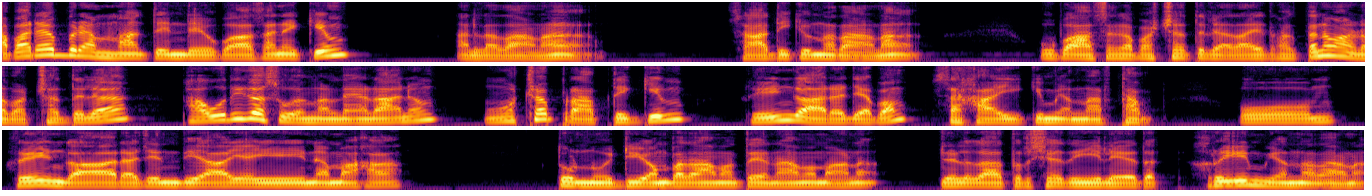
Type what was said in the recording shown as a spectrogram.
അപരബ്രഹ്മത്തിന്റെ ഉപാസനയ്ക്കും നല്ലതാണ്. സാധിക്കുന്നതാണ്. ഉപാസക പക്ഷത്തിൽ അതായത് ഭക്തന്മാരുടെ പക്ഷത്തിൽ ഭൗതിക സുഖങ്ങൾ നേടാനും മോക്ഷപ്രാപ്തിക്കും ഹ്രീങ്കാര ജപം സഹായിക്കും എന്നർത്ഥം. ഓം ഹ്രീങ്കാരചിന്തിയായൈ നമഃ. തൊണ്ണൂറ്റിയൊമ്പതാമത്തെ നാമമാണ് ലളിതാ തൃശതിയിലേത് ഹ്രീം എന്നതാണ്.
